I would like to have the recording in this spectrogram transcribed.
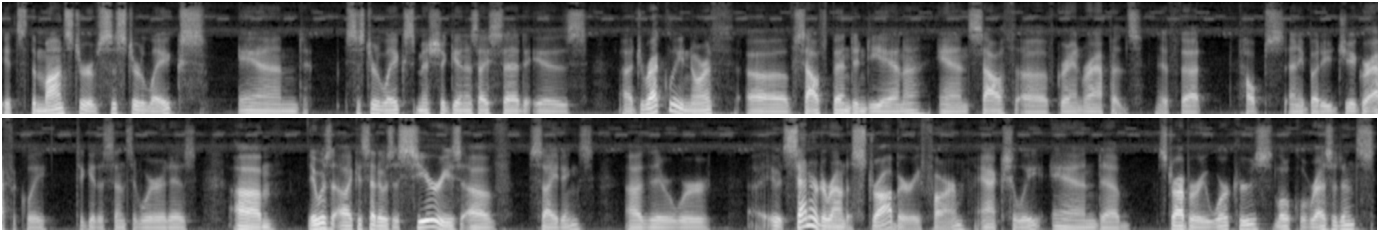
It's the monster of Sister Lakes, and Sister Lakes, Michigan, as I said, is uh, directly north of South Bend, Indiana, and south of Grand Rapids, if that helps anybody geographically to get a sense of where it is. Um, it was, like I said, it was a series of sightings. Uh, there were it was centered around a strawberry farm, actually, and uh, strawberry workers, local residents.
